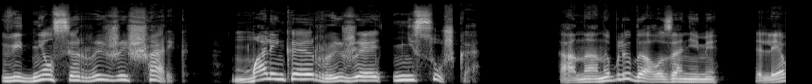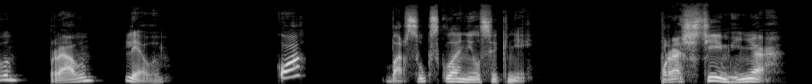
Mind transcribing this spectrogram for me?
виднелся рыжий шарик. Маленькая рыжая несушка. Она наблюдала за ними. Левым, правым, левым. «Ко?» Барсук склонился к ней. «Прости меня»,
